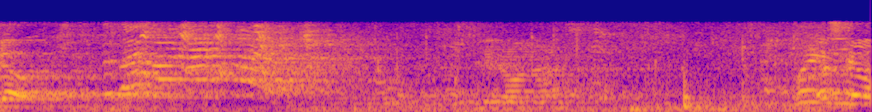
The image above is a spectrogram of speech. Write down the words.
go. Let's go.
